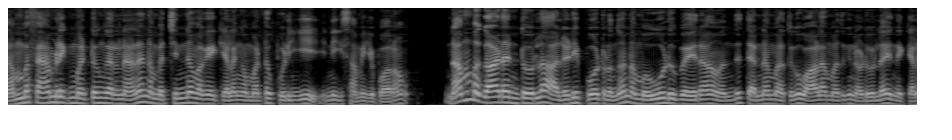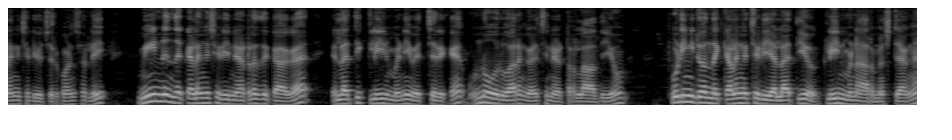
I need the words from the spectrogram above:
நம்ம ஃபேமிலிக்கு மட்டுங்கிறனால நம்ம சின்ன வகை கிழங்க மட்டும் பிடுங்கி இன்றைக்கி சமைக்க போகிறோம் நம்ம கார்டன் டூரில் ஆல்ரெடி போட்டிருந்தோம். நம்ம ஊடு பயிராக வந்து தென்னை மரத்துக்கும் வாழை மரத்துக்கும் நடுவில் இந்த கிழங்கு செடி வச்சுருக்கோம்னு சொல்லி. மீண்டும் இந்த கிழங்கு செடி நடுறதுக்காக எல்லாத்தையும் க்ளீன் பண்ணி வச்சுருக்கேன். இன்னும் ஒரு வாரம் கழித்து நட்டுறலாம் அதையும். பிடுங்கிட்டு வந்த கிழங்கு செடி எல்லாத்தையும் க்ளீன் பண்ண ஆரம்பிச்சிட்டாங்க.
